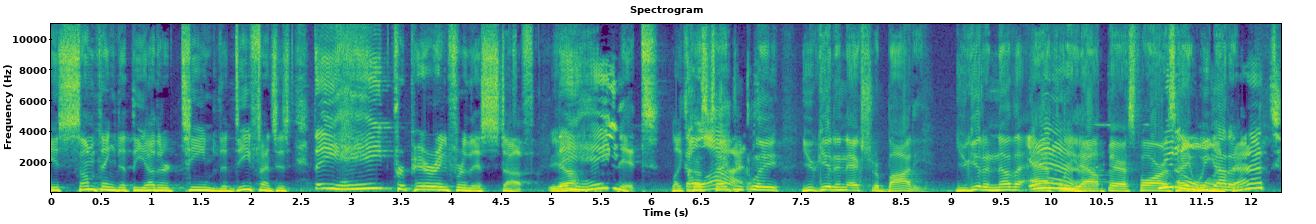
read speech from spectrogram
is something that the other team, the defenses, they hate preparing for this stuff. Yeah. They hate it like a lot. technically, you get an extra body. You get another Yeah. athlete out there as far We as hey, we gotta that.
